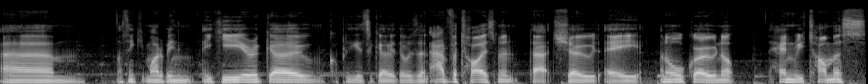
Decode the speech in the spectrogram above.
Um, I think it might have been a year ago, a couple of years ago. There was an advertisement that showed a an all grown up Henry Thomas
